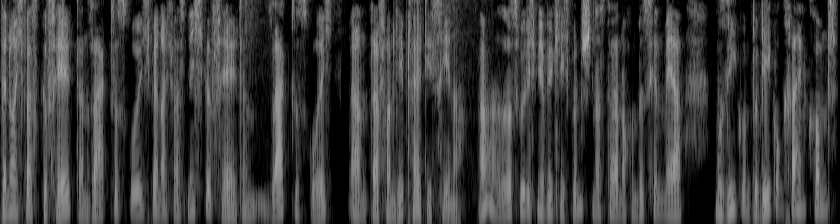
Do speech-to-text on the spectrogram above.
Wenn euch was gefällt, dann sagt es ruhig. Wenn euch was nicht gefällt, dann sagt es ruhig. Ähm, davon lebt halt die Szene. Ja, also das würde ich mir wirklich wünschen, dass da noch ein bisschen mehr Musik und Bewegung reinkommt.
